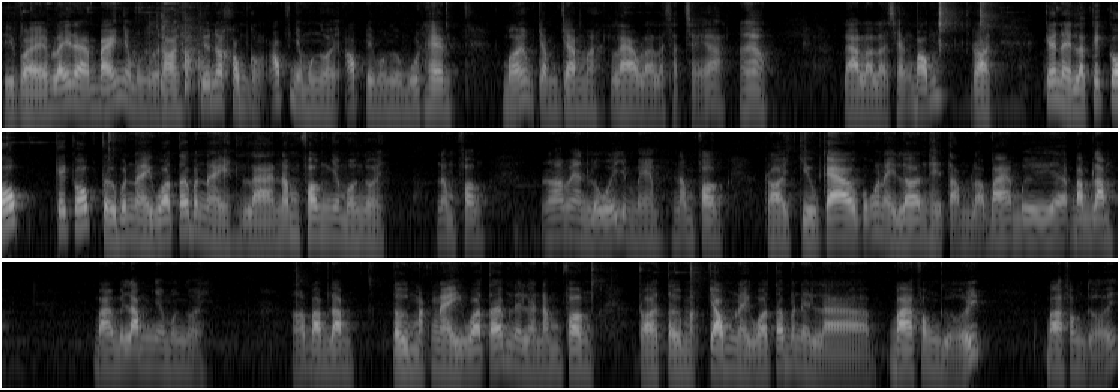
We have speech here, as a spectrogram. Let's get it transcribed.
Thì về em lấy ra em bán cho mọi người thôi, chứ nó không còn ốc nha mọi người. Ốc thì mọi người mua thêm. Mới 100 trăm mà, lao lại là sạch sẽ à, thấy không? Lao lại là sáng bóng. Rồi, cái này là cái cốt cái cốt từ bên này qua tới bên này là 5 phân nha mọi người. 5 phân. Đó mấy anh lưu ý giùm em 5 phân. Rồi chiều cao của cái này lên thì tầm là 30 35 35 nha mọi người. Đó 35 từ mặt này qua tới bên đây là 5 phân. Rồi từ mặt trong này qua tới bên này là 3 phân rưỡi. 3 phân rưỡi.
